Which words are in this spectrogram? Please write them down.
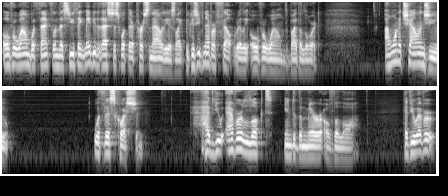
overwhelmed with thankfulness, you think maybe that that's just what their personality is like because you've never felt really overwhelmed by the Lord. I want to challenge you with this question Have you ever looked into the mirror of the law? Have you ever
